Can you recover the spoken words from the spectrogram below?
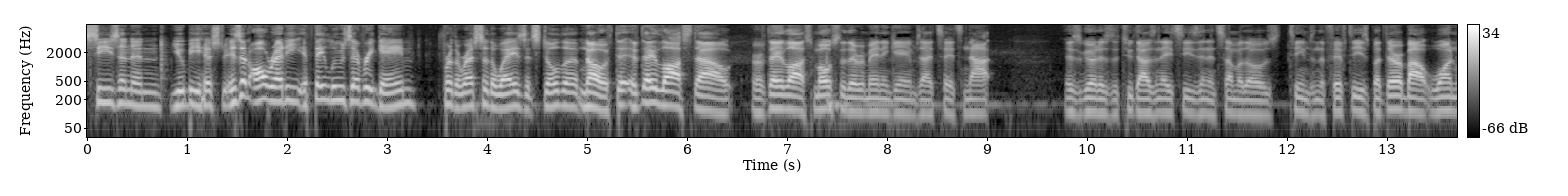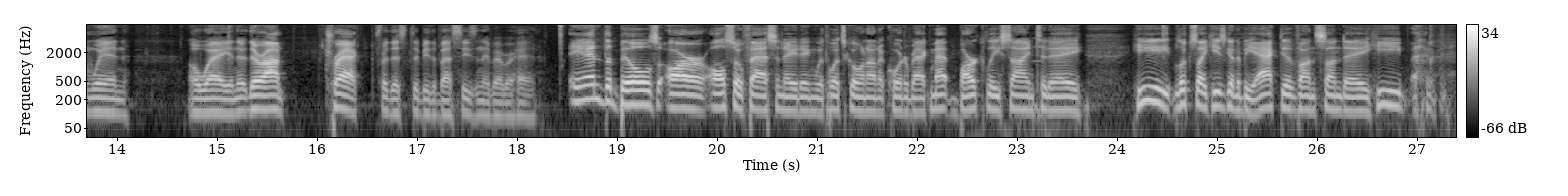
season in UB history. Is it already? If they lose every game for the rest of the way, is it still the? No, if they if they lost out or if they lost most of their remaining games, I'd say it's not as good as the 2008 season and some of those teams in the 50s. But they're about one win away, and they're, they're on track for this to be the best season they've ever had. And the Bills are also fascinating with what's going on at quarterback. Matt Barkley signed today. He looks like he's going to be active on Sunday. He,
